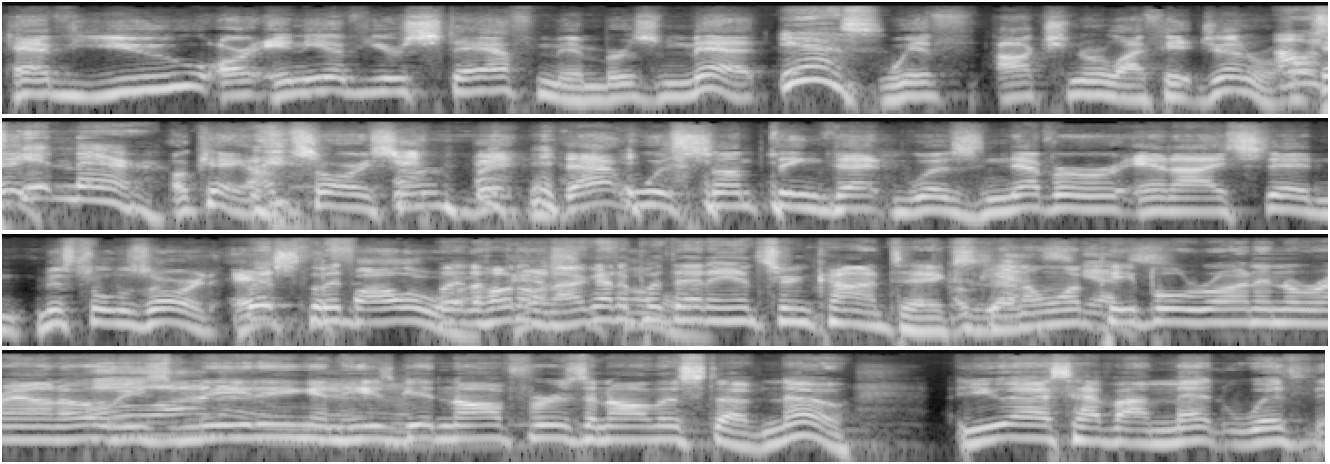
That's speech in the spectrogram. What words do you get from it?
Have you or any of your staff members met yes. with Ochsner Lafayette General? I was getting there. Okay, I'm sorry, sir, but that was something that was never. And I said, Mr. Lazard, ask the follow up. But hold on, I got to put that answer in context. 'cause I don't want yes. people running around. Oh, Oh, he's I meeting and he's getting offers and all this stuff. No. You asked, have I met with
